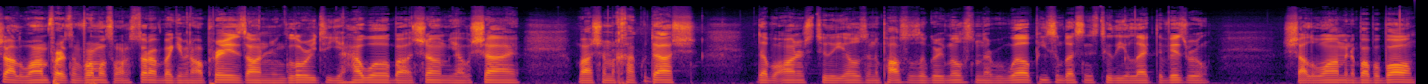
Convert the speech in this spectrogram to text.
Shalom. First and foremost, I want to start off by giving all praise, honor, and glory to Yahweh, Ba'ashem, Yahushai, Ba'ashem Rechakudash. Double honors to the elders and apostles of Great Millstone that well. Peace and blessings to the elect of Israel. Shalom and a Baba Ball.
